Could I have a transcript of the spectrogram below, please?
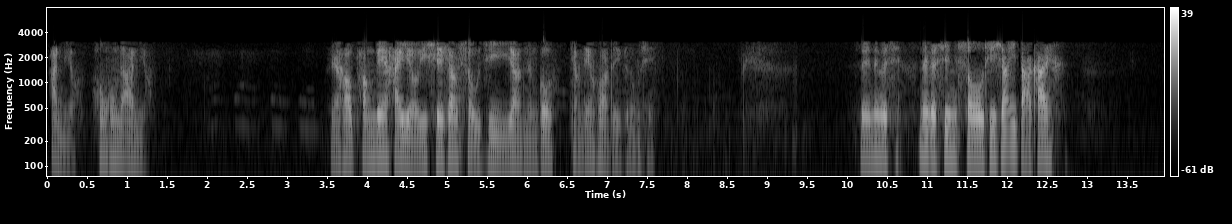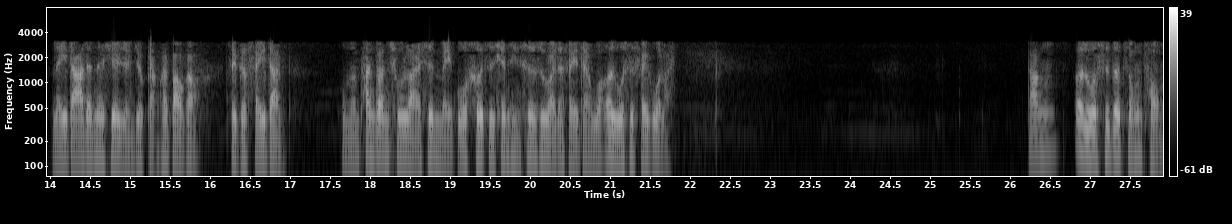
按钮，红红的按钮，然后旁边还有一些像手机一样能够讲电话的一个东西。所以那个那个新手提箱一打开，雷达的那些人就赶快报告，这个飞弹我们判断出来是美国核子潜艇射出来的飞弹，往俄罗斯飞过来。当俄罗斯的总统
